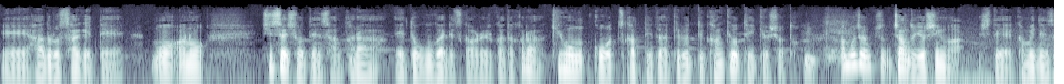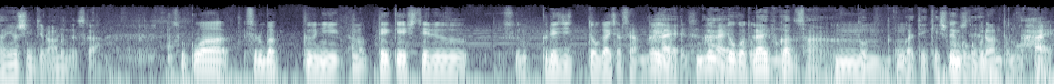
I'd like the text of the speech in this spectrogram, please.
えー、ハードルを下げてもうあの小さい商店さんから、えーと、屋外で使われる方から基本こう使っていただけるっていう環境を提供しようと、うん、あもちろんちゃんと余震はして加盟店さん余震っていうのはあるんですがそこはそのバックにあの提携しているそのクレジット会社さんがいるわけです。ね、はい、どことライフカードさんと今回提携しまして。全国ブランドの、はい、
